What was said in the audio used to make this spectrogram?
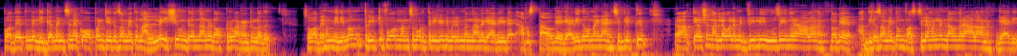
ഇപ്പോൾ അദ്ദേഹത്തിന്റെ ലിഗമെൻസിനൊക്കെ ഓപ്പൺ ചെയ്ത സമയത്ത് നല്ല ഇഷ്യൂ ഉണ്ട് എന്നാണ് ഡോക്ടർ പറഞ്ഞിട്ടുള്ളത്. സോ അദ്ദേഹം minimum three two four months പുറത്തിരിക്കേണ്ടി വരും എന്നാണ് ഗാവിയുടെ അവസ്ഥ. ഓക്കെ ഗാവി എന്ന് പറഞ്ഞാൽ അൻസിഫ്ലിക്ക് അത്യാവശ്യം നല്ലപോലെ മിഡ്ഫീൽഡിൽ യൂസ് ചെയ്യുന്ന ഒരാളാണ്. ഓക്കെ അധിക സമയത്തും ഫസ്റ്റ് ലെവലിൽ ഉണ്ടാവുന്ന ഒരാളാണ് ഗാവി.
